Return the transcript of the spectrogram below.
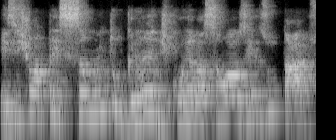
Existe uma pressão muito grande com relação aos resultados.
